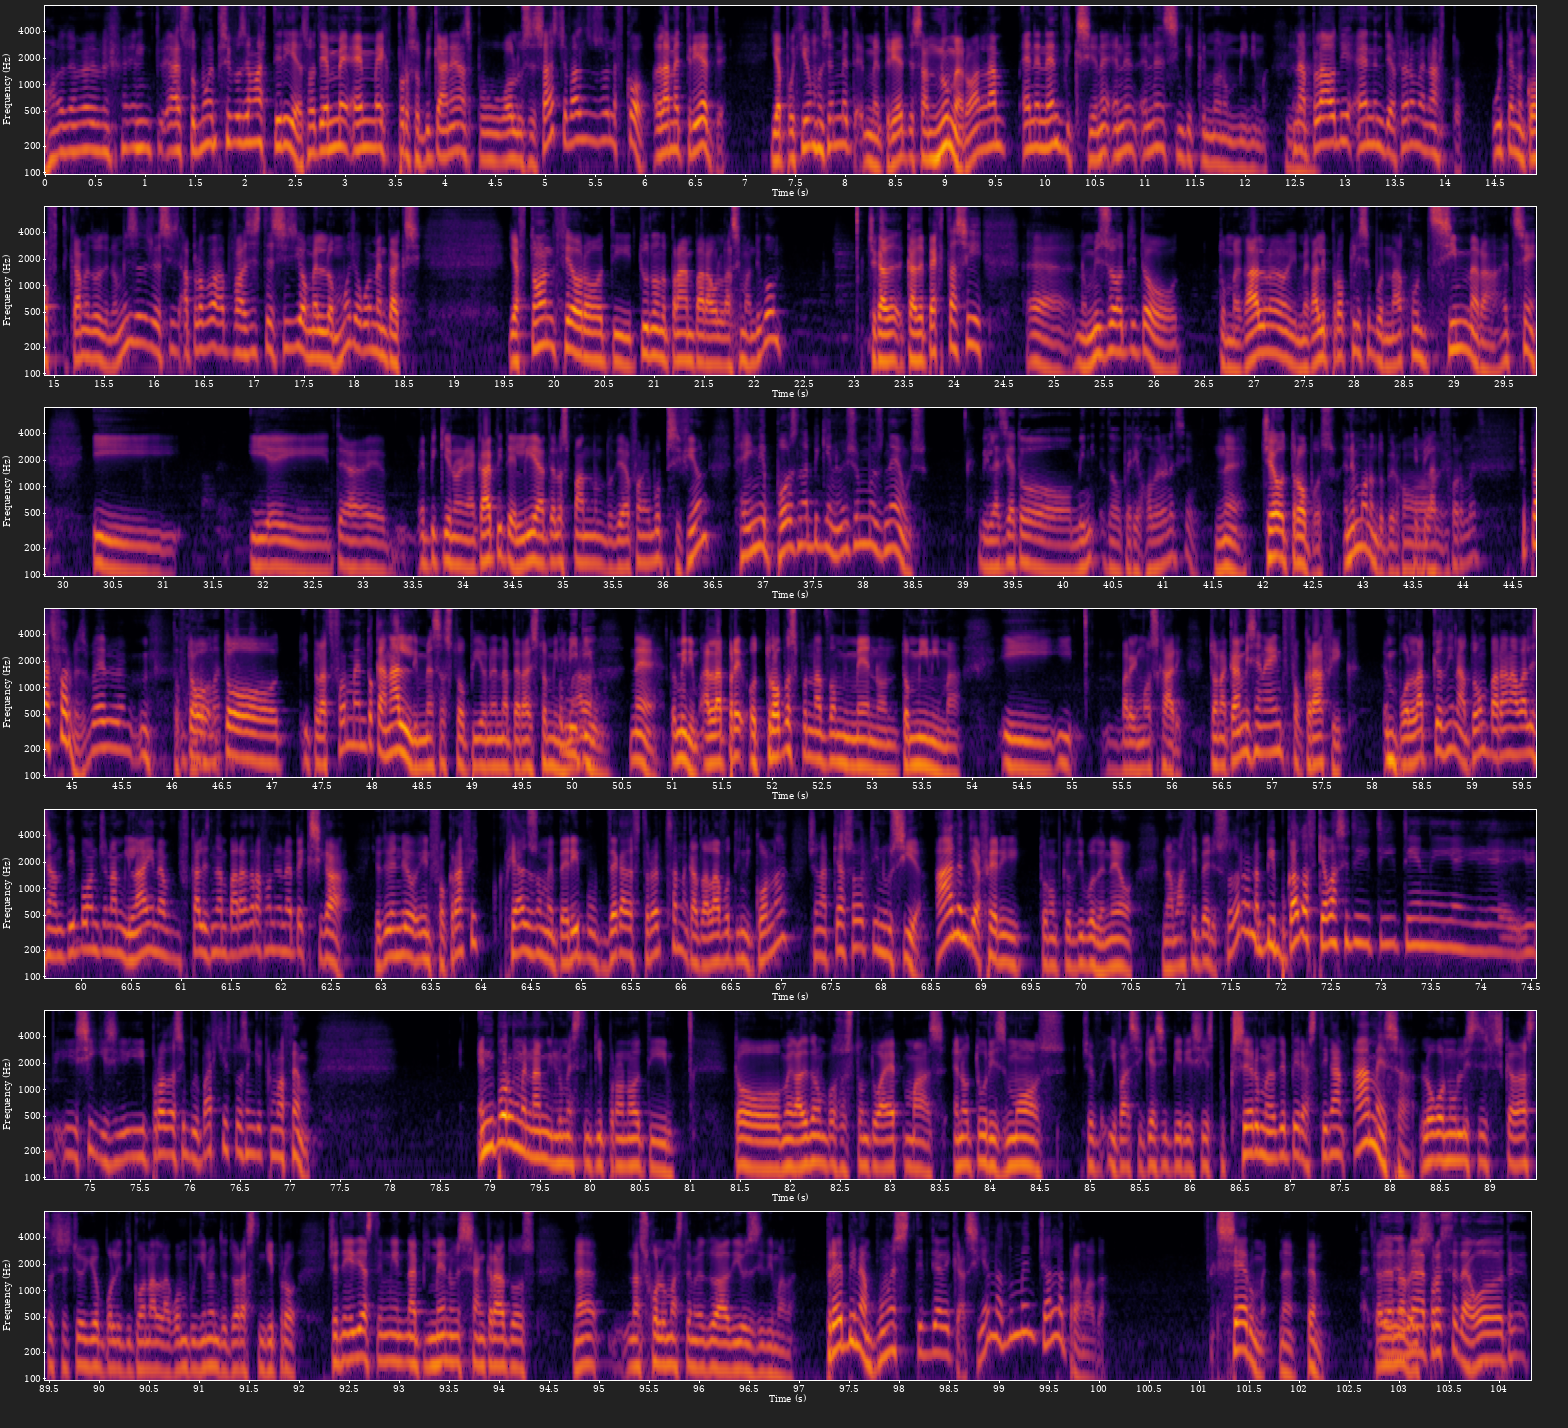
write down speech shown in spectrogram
Α το πούμε ψήφο διαμαρτυρία. Ότι δεν με εκπροσωπεί κανένας που όλους εσάς και βάζει στο λευκό. Αλλά μετριέται. Η αποχή όμως δεν μετριέται σαν νούμερο, αλλά είναι ένδειξη, είναι, είναι συγκεκριμένο μήνυμα. Ναι. Είναι απλά ότι δεν ενδιαφέρομαι να έρθω. Ούτε με κόφτει με το ότι νομίζετε, εσείς, απλά αποφασίστε εσείς για ο μέλλον μου και εγώ είμαι εντάξει. Γι' αυτό θεωρώ ότι τούτο το πράγμα είναι πάρα πολύ σημαντικό. Και κατ' επέκταση, ε, νομίζω ότι το, το μεγάλο, η μεγάλη πρόκληση που να έχουν σήμερα έτσι, οι, οι, οι τα ε, επικοινωνιακά επιτελεία τέλος πάντων των διάφορων υποψηφίων θα είναι πώς να επικοινωνήσουμε με τους νέους. Μιλάς για το, το περιεχόμενο, εσύ. Ναι, και ο τρόπος. Δεν είναι μόνο το περιεχόμενο. Οι πλατφόρμες; Και πλατφόρμες. Ε, το, το, το, η πλατφόρμα είναι το κανάλι μέσα στο οποίο είναι να περάσει το μήνυμα. Το medium. ναι, το medium. Αλλά πρέ, ο τρόπος που είναι δομημένο το μήνυμα, η, η, παραδείγματος χάρη, το να κάνεις ένα infographic είναι πολλά πιο δυνατό παρά να βάλεις έναν τύπο και να μιλάει, να βγάλεις έναν παράγραφο και να επεξηγά. Γιατί το infographic χρειάζομαι περίπου 10 δευτερόλεπτα να καταλάβω την εικόνα και να πιάσω την ουσία. Αν ενδιαφέρει τον οποιοδήποτε νέο να μάθει περισσότερο, να μπει που κάτω, να διαβάσει τι, τι, τι είναι η, εισήγηση, η πρόταση που υπάρχει στο συγκεκριμένο θέμα. Δεν μπορούμε να μιλούμε στην Κύπρο ότι το μεγαλύτερο ποσοστό του ΑΕΠ μας ενώ ο τουρισμός και οι βασικές υπηρεσίες που ξέρουμε ότι επηρεαστήκαν άμεσα λόγω όλης της κατάστασης των γεωπολιτικών αλλαγών που γίνονται τώρα στην Κύπρο, και την ίδια στιγμή να επιμένουμε σαν κράτος να, να ασχολούμαστε με τα δύο ζητήματα. Πρέπει να μπούμε στη διαδικασία να δούμε και άλλα πράγματα. Ξέρουμε. Ναι, πέμπω. Ε, να πρόσθετα, εγώ ε,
